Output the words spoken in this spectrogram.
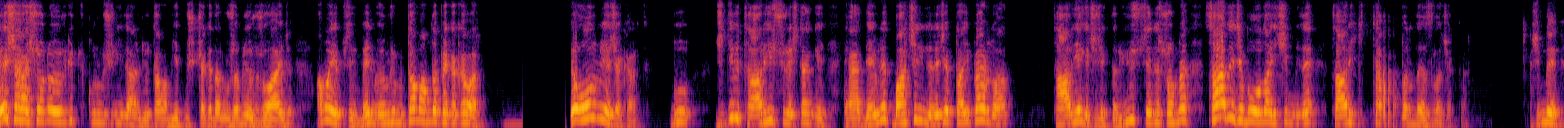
5 ay sonra örgüt kuruluşunu ilan ediyor. Tamam 73'e kadar uzanıyoruz o ayrı. Ama hepsi benim ömrümün tamamında PKK var. Ve olmayacak artık. Bu ciddi bir tarihi süreçten gel. Yani Devlet Bahçeli ile Recep Tayyip Erdoğan tarihe geçecekler. 100 sene sonra sadece bu olay için bile tarih kitaplarında yazılacaklar. Şimdi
